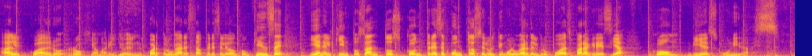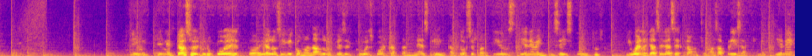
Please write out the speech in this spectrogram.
al cuadro rojo y amarillo. En el cuarto lugar está Pérez Celedón con 15 y en el quinto Santos con 13 puntos. El último lugar del grupo A es para Grecia con 10 unidades. En, el caso del grupo E, todavía lo sigue comandando lo que es el Club Sport Cartaginés, que en 14 partidos tiene 26 puntos. Y bueno, ya se le acerca mucho más a Prisa, que tiene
